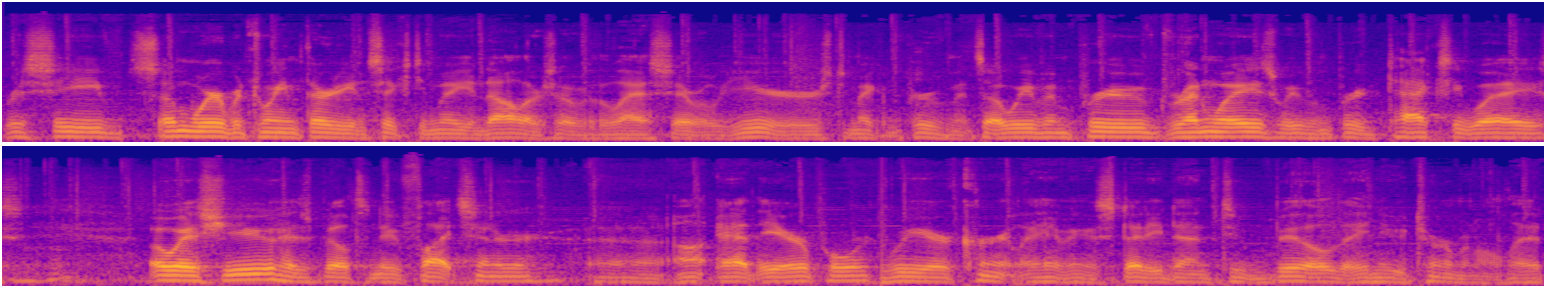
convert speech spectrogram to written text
received somewhere between 30 and 60 million dollars over the last several years to make improvements. So we've improved runways, we've improved taxiways. OSU has built a new flight center uh, at the airport. We are currently having a study done to build a new terminal. That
